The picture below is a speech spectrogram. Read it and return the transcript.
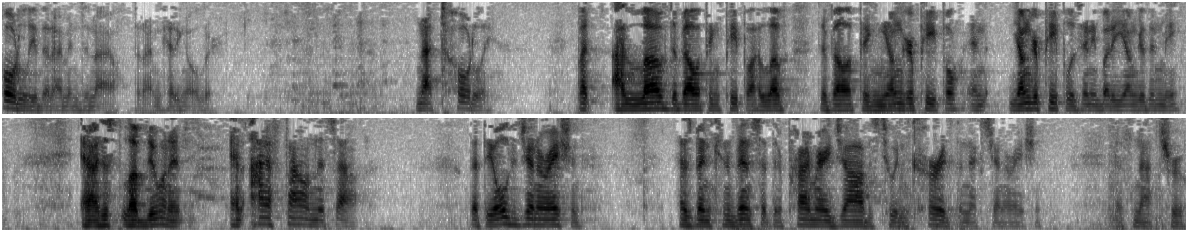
totally that I'm in denial that I'm getting older. not totally. But I love developing people. I love developing younger people. And younger people is anybody younger than me. And I just love doing it. And I have found this out that the older generation has been convinced that their primary job is to encourage the next generation. That's not true.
